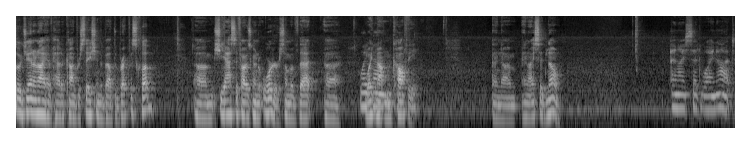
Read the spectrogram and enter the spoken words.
So Jan and I have had a conversation about the Breakfast Club. Um, she asked if I was going to order some of that uh, White, Mountain, coffee. And, um, and I said no. And I said, why not?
